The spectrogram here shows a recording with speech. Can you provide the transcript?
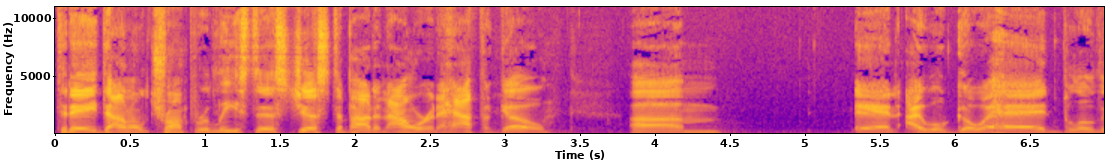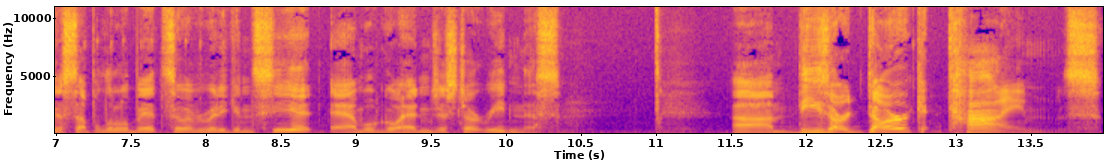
Today, Donald Trump released this just about an hour and a half ago. Um, and I will go ahead, blow this up a little bit so everybody can see it, and we'll go ahead and just start reading this. Um, these are dark times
